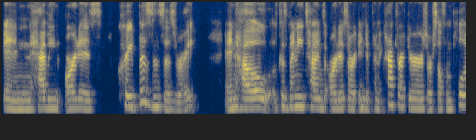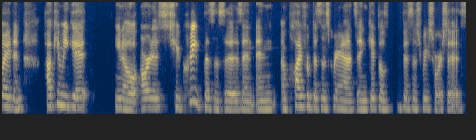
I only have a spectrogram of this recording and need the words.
and having artists create businesses, right? And how, because many times artists are independent contractors or self employed, and how can we get you know artists to create businesses and and apply for business grants and get those business resources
